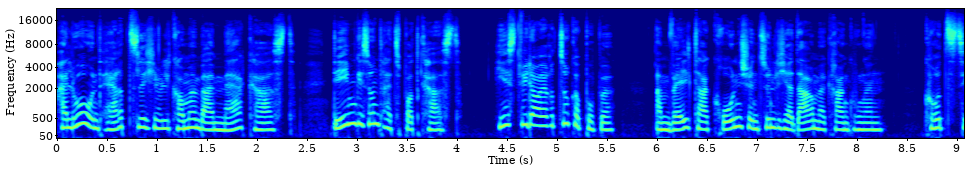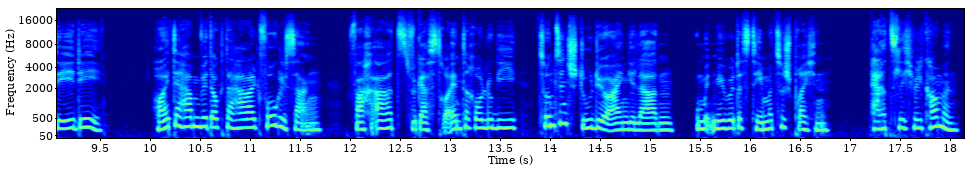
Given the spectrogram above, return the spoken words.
Hallo und herzlich willkommen beim Merckcast, dem Gesundheitspodcast. Hier ist wieder eure Zuckerpuppe am Welttag chronisch entzündlicher Darmerkrankungen, kurz CED. Heute haben wir Dr. Harald Vogelsang, Facharzt für Gastroenterologie, zu uns ins Studio eingeladen, um mit mir über das Thema zu sprechen. Herzlich willkommen.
